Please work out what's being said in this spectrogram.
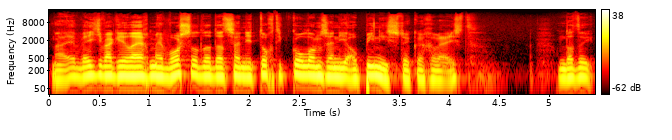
Nou, weet je waar ik heel erg mee worstelde? Dat zijn die, toch die columns en die opiniestukken geweest. Omdat ik,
